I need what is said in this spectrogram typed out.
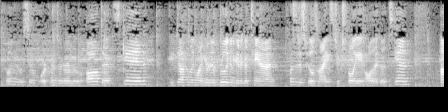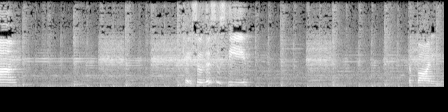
it with soap or cleanser to remove all dead skin. You definitely want, you're really gonna get a good tan. Plus it just feels nice to exfoliate all that dead skin. Um, okay, so this is the, the body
